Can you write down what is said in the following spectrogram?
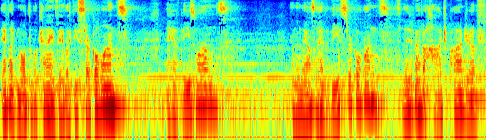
They have like multiple kinds. They have like these circle ones. They have these ones. And then they also have these circle ones. So they definitely have a hodgepodge of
